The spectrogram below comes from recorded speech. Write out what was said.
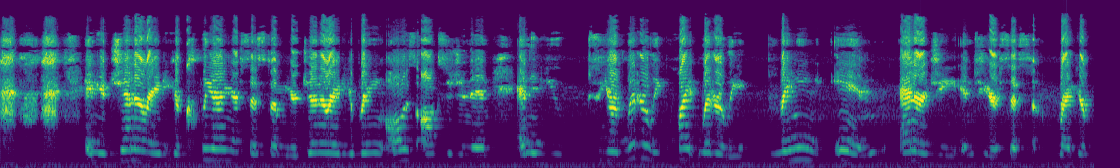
and you're generating, you're clearing your system, you're generating, you're bringing all this oxygen in, and then you, so you're literally, quite literally, bringing in energy into your system, right? You're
